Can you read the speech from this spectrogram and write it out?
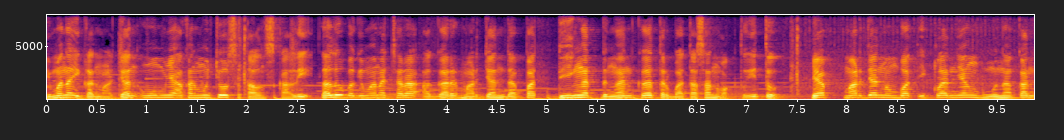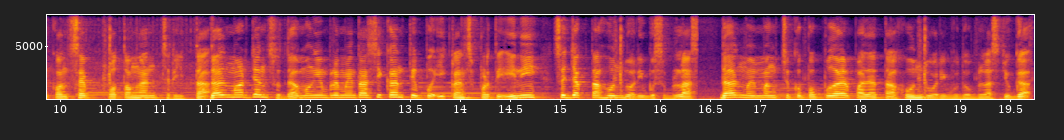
di mana iklan Marjan umumnya akan muncul setahun sekali. Lalu bagaimana cara agar Marjan dapat diingat dengan keterbatasan waktu itu? Yap, Marjan membuat iklan yang menggunakan konsep potongan cerita. Dan Marjan sudah mengimplementasikan tipe iklan seperti ini sejak tahun 2011 dan memang cukup populer pada tahun 2012 juga.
